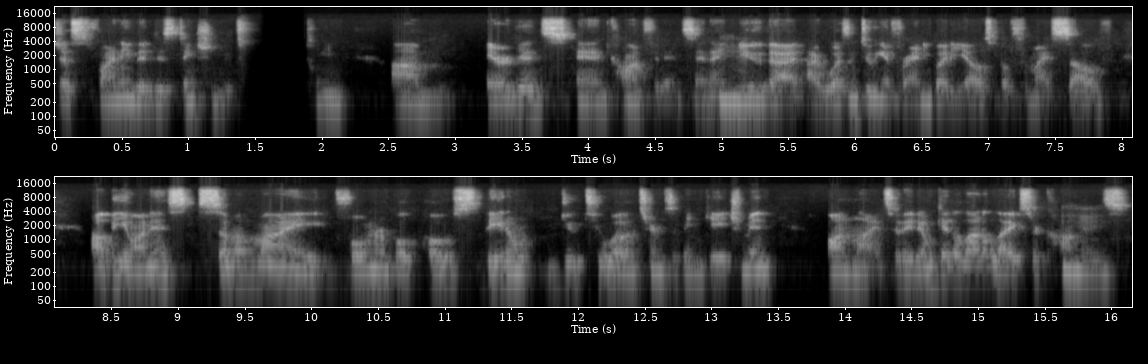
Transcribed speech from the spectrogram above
just finding the distinction between um, arrogance and confidence, and I Mhm. knew that I wasn't doing it for anybody else, but for myself. I'll be honest. Some of my vulnerable posts they don't do too well in terms of engagement online, so they don't get a lot of likes or comments.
